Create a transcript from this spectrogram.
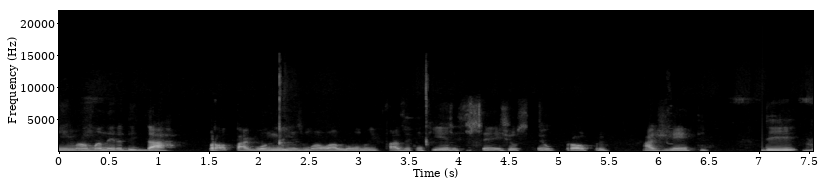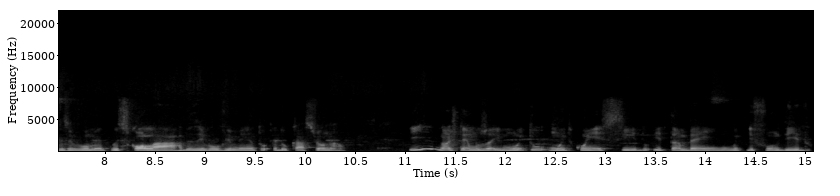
em uma maneira de dar protagonismo ao aluno e fazer com que ele seja o seu próprio agente de desenvolvimento escolar, desenvolvimento educacional. E nós temos aí muito, muito conhecido e também muito difundido,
